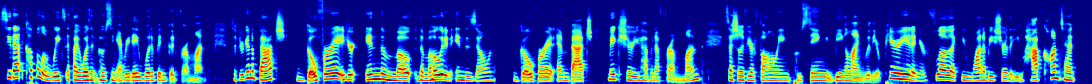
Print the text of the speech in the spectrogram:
see that couple of weeks, if I wasn't posting every day, would have been good for a month. So if you're going to batch, go for it. If you're in the mode, the mode and in the zone, go for it and batch. Make sure you have enough for a month, especially if you're following, posting, being aligned with your period and your flow. Like you want to be sure that you have content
